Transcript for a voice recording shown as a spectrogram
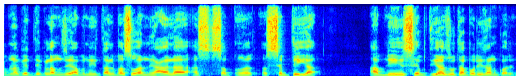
আপনাকে দেখলাম যে আপনি তালবাসু আর আলা সেফতিয়া আপনি সেফতিয়া জুতা পরিধান করেন।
